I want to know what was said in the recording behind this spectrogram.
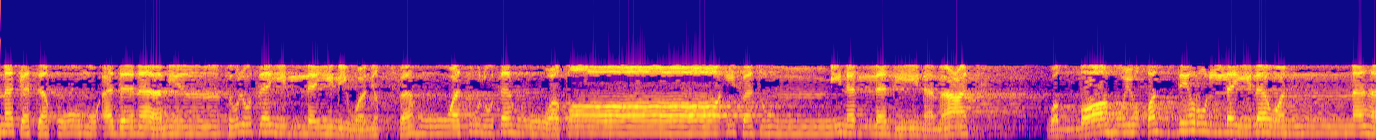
أنك تقوم أدنى من ثلثي الليل ونصفه وثلثه وطائفة من الذين معك والله يقدر الليل والنهار.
